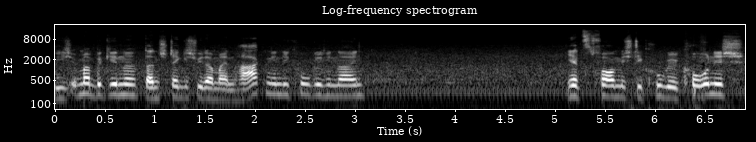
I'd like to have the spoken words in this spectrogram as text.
wie ich immer beginne. Dann stecke ich wieder meinen Haken in die Kugel hinein. Jetzt forme ich die Kugel konisch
